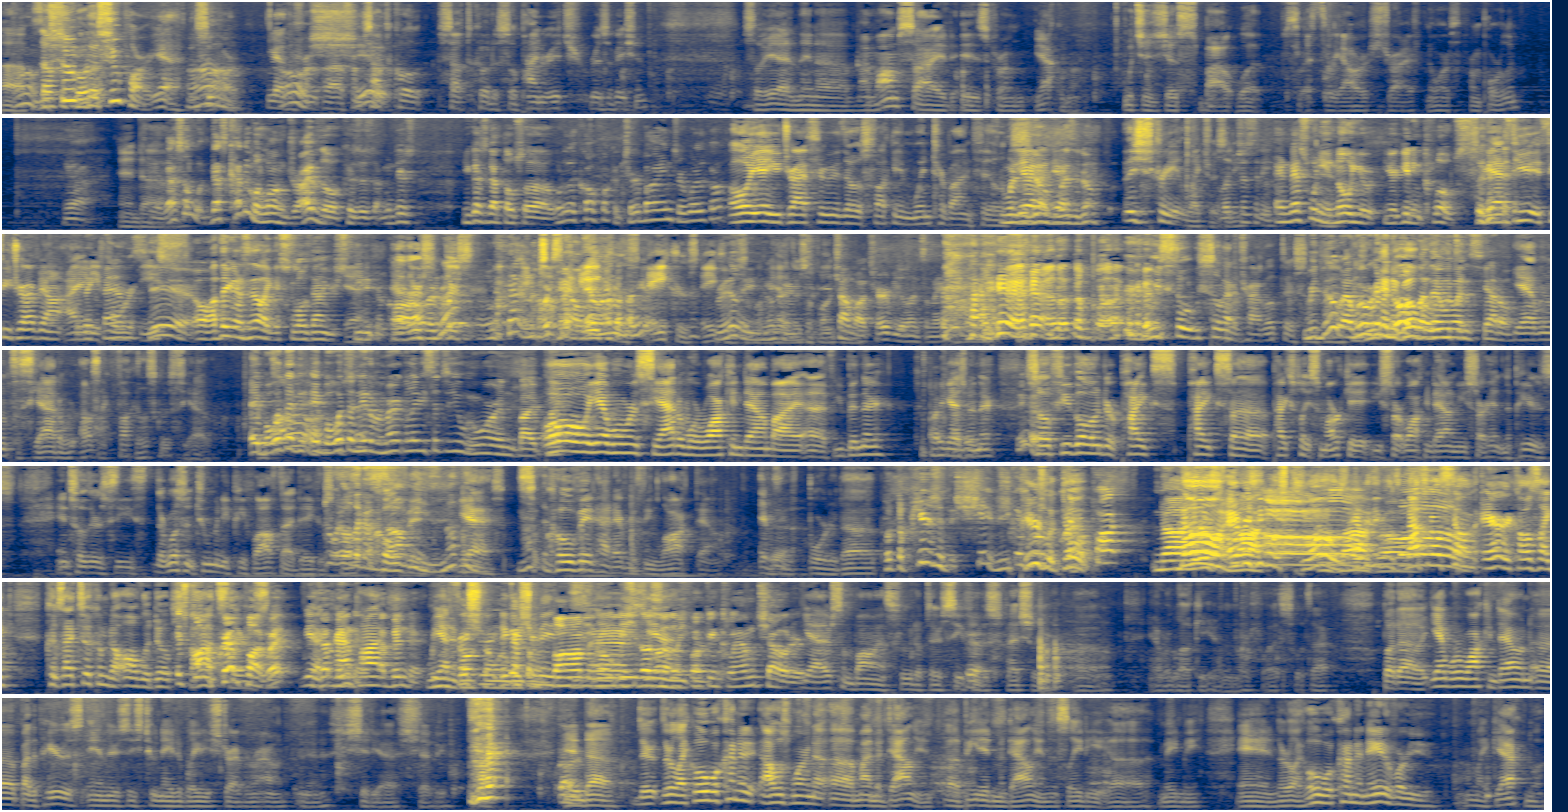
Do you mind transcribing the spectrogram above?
Uh, Oh, the, Sioux, the Sioux part, yeah, the Sioux Oh. part, yeah, Oh, from, uh, from. South Dakota, South Dakota, so Pine Ridge Reservation. So yeah, and then uh, my mom's side is from Yakima, which is just about what th- three hours drive north from Portland, Yeah, and uh, yeah that's a that's kind of a long drive though, because I mean, there's you guys got those uh, what are they called? Fucking turbines or what are they called? oh yeah, you drive through those fucking wind turbine fields. What does Yeah, it do? yeah. What does it do? They just create electricity. Electricity. And that's when you know you're you're getting close. So yeah, if you if you drive down I eighty Big four fans? east, Yeah. Oh, I think you're gonna say like it slows down your speed Yeah. of your Yeah, car. there's- like, there's- really? just Yeah, acres, yeah, yeah. acres, acres. Really? of them. Yeah, Okay. there's a bunch. You're talking about turbulence and everything. yeah, what the fuck? we still we still got to drive up there. We do. And we 'cause were gonna, go, but then we went went to Seattle. Yeah, we went to Seattle. I was like, "Fuck it, let's go to Seattle." Hey, but what that? Oh, Hey, but what the Native American lady said to you when we were in by? Oh yeah, when we're in Seattle, we're walking down by. Uh, have you been there? To Pike, you guys been there? Yeah. So if you go under Pike's Pike's uh, Pike's Place Market, you start walking down and you start hitting the piers. And so there's these. There wasn't too many people out that day because it was like a zombies, nothing, Yes, nothing. so COVID had everything locked down. Everything was boarded up. But the piers are the shit. Did you guys Piers were dope. pot? No, No, everything was was closed. Locked, everything bro. was. That's what I was telling Eric. I was like, because I took him to all the dope It's called the crab there. pot, So- right? Yeah, 'Cause I've crab been there. pot. I've been there. We yeah, need to go fisher- somewhere. They got some bomb meat. ass we should go some uh, fucking clam chowder. Yeah, there's some bomb ass food up there, seafood Yeah. especially. Uh, yeah, we're lucky here in the Northwest with that. But uh, yeah, we're walking down uh, by the piers, and there's these two native ladies driving around in a shitty ass Chevy. and uh, they're they're like, "Oh, what kind of?" I was wearing a, uh, my medallion, a beaded medallion. This lady uh, made me, and they're like, "Oh, what kind of native are you?" I'm like Yakima,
